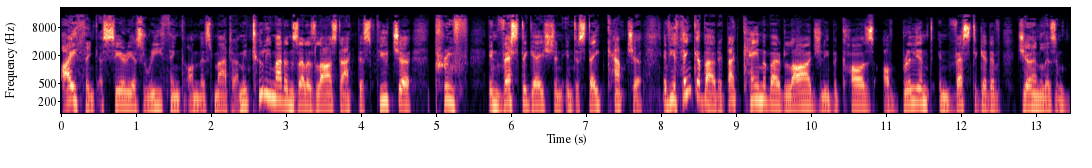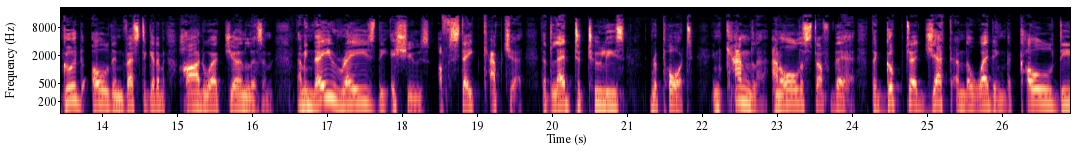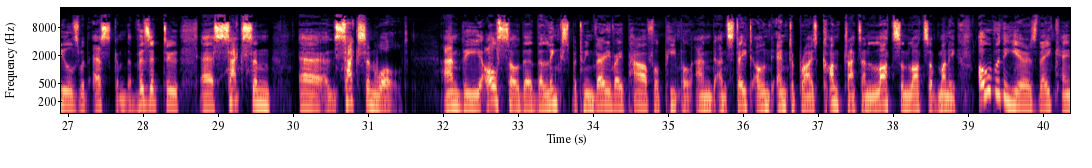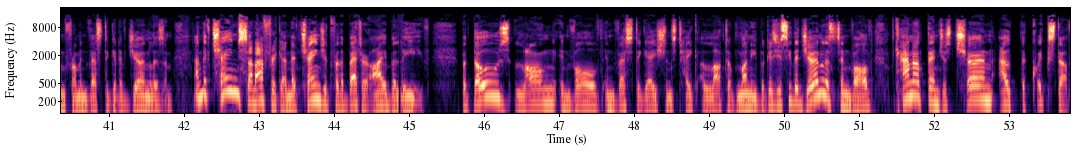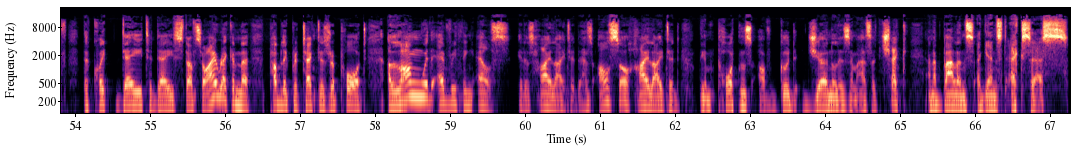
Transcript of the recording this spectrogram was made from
I think, a serious rethink on this matter. I mean, Thuli Madonsela's last act, this future proof investigation into state capture, if you think about it, that came about largely because of brilliant investigative journalism, good old investigative hard work journalism. I mean, they raised the issues of state capture that led to Thuli's report Nkandla and all the stuff there. The Gupta jet and the wedding, the coal deals with Eskom, the visit to uh, Saxon uh, Saxonwald and the also the, the links between very very powerful people and and state owned enterprise contracts and lots and lots of money. Over the years they came from investigative journalism. And they've changed South Africa and they've changed it for the better I believe. But those long involved investigations take a lot of money because you see the journalists involved cannot then just churn out the quick stuff the quick day to day stuff. So I reckon the public protector's report along with everything else it has highlighted has also highlighted the importance of good journalism as a check and a balance against excess.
